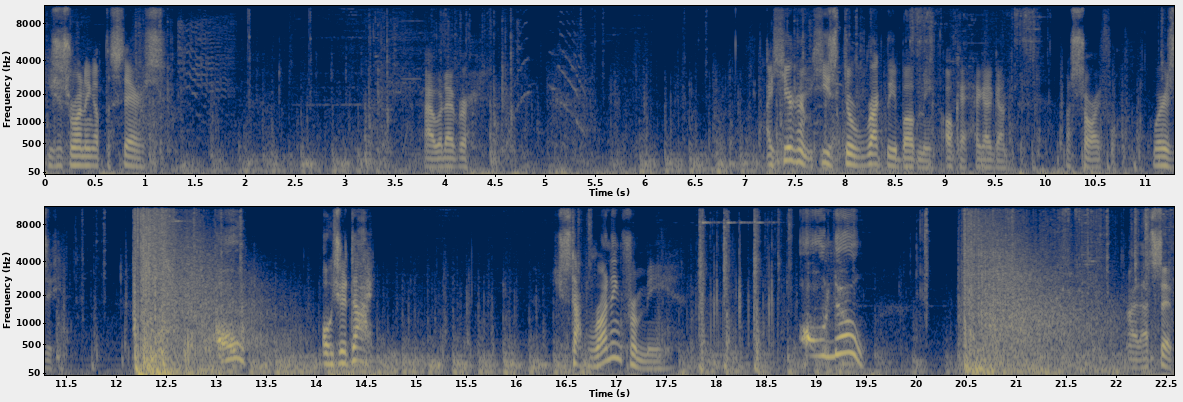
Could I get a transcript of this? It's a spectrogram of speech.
He's just running up the stairs. Alright, whatever. I hear him. He's directly above me. Okay, I got a gun. Assault rifle. Where is he? Oh! Oh, he's gonna die! You stop running from me. Oh, no! Alright, that's it.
